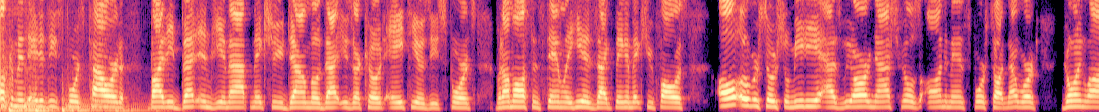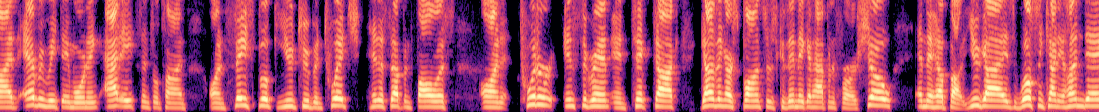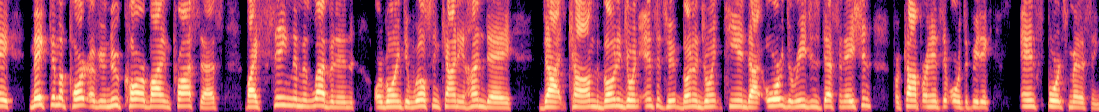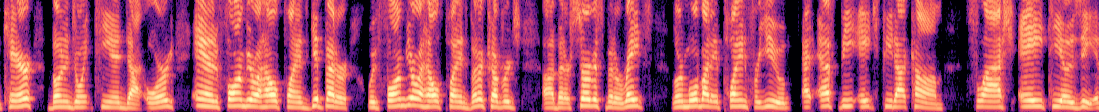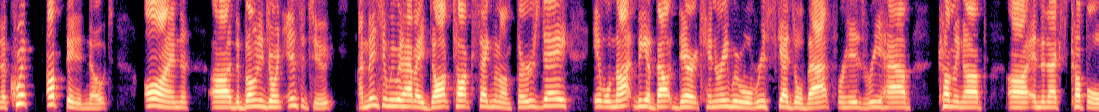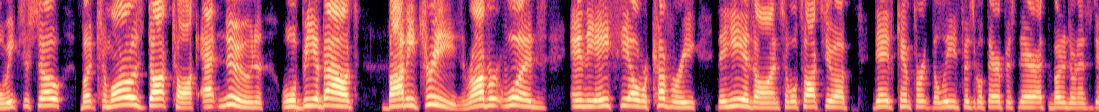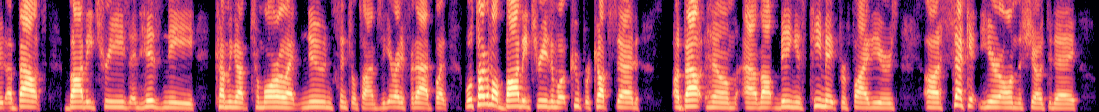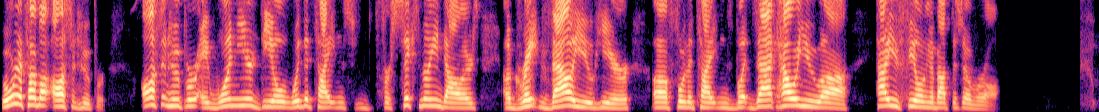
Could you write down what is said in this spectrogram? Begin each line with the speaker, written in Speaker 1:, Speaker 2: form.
Speaker 1: Welcome into A to Z Sports powered by the BetMGM app. Make sure you download that. Use our code ATOZ Sports. But I'm Austin Stanley. He is Zach Bingham. Make sure you follow us all over social media as we are Nashville's on demand sports talk network going live every weekday morning at 8 Central Time on Facebook, YouTube, and Twitch. Hit us up and follow us on Twitter, Instagram, and TikTok. Got to thank our sponsors because they make it happen for our show and they help out you guys. Wilson County Hyundai, make them a part of your new car buying process by seeing them in Lebanon or going to wilsoncountyhyundai.com. The Bone and Joint Institute, boneandjointtn.org, the region's destination for comprehensive orthopedic and sports medicine care, boneandjointtn.org, and Farm Bureau Health Plans. Get better with Farm Bureau Health Plans, better coverage, uh, better service, better rates. Learn more about a plan for you at fbhp.com slash ATOZ. And a quick updated note on uh, the Bone and Joint Institute. I mentioned we would have a Doc Talk segment on Thursday. It will not be about Derrick Henry. We will reschedule that for his rehab coming up uh, in the next couple of weeks or so. But tomorrow's Doc Talk at noon will be about Bobby Trees, Robert Woods, and the ACL recovery that he is on. So we'll talk to uh, Dave Kempfert, the lead physical therapist there at the Bone and Joint Institute, about Bobby Trees and his knee coming up tomorrow at noon Central Time. So get ready for that. But we'll talk about Bobby Trees and what Cooper Kupp said about him, about being his teammate for five years. Uh, second here on the show today. But we're going to talk about Austin Hooper. Austin Hooper, a one year deal with the Titans for $6 million. A great value here uh, for the Titans. But Zach, how are you? Uh, how are you feeling about this overall?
